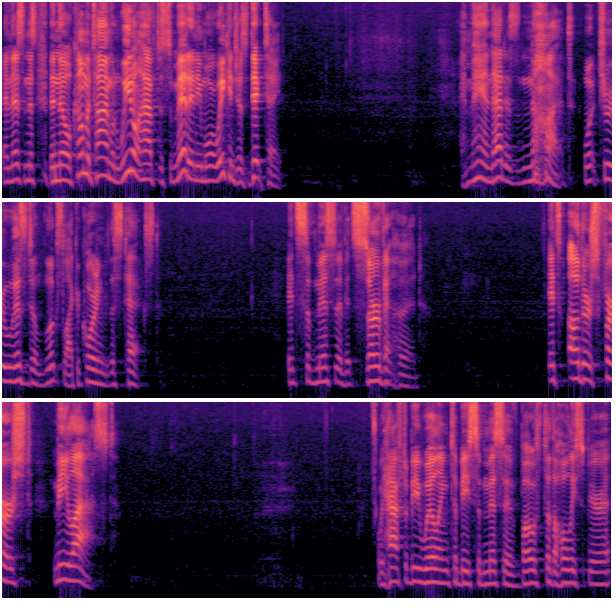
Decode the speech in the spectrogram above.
and this and this, then there'll come a time when we don't have to submit anymore. We can just dictate. And man, that is not what true wisdom looks like according to this text. It's submissive, it's servanthood, it's others first, me last. We have to be willing to be submissive both to the Holy Spirit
